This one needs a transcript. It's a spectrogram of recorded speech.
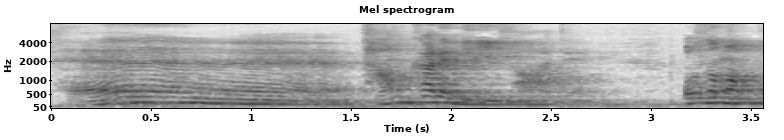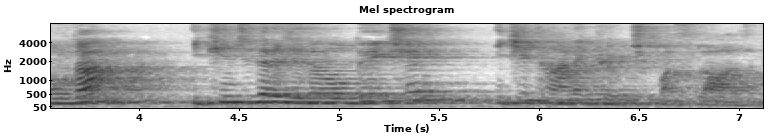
He, tam kare bir ifade. O zaman burada ikinci dereceden olduğu için iki tane kök çıkması lazım.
